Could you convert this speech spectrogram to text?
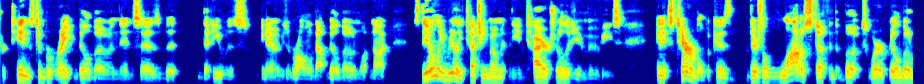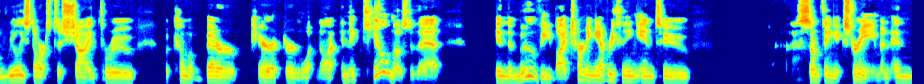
pretends to berate Bilbo and then says that that he was you know he was wrong about Bilbo and whatnot. It's the only really touching moment in the entire trilogy of movies, and it's terrible because there's a lot of stuff in the books where Bilbo really starts to shine through, become a better character and whatnot, and they kill most of that in the movie by turning everything into something extreme. And and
